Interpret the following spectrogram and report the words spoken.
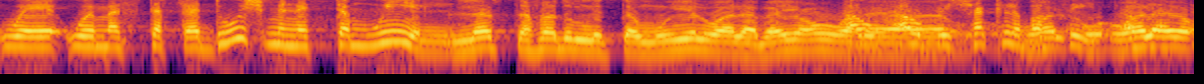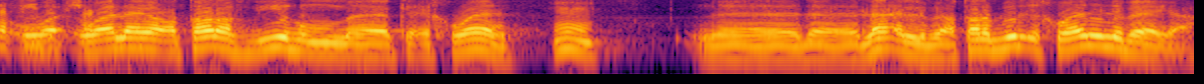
و وما استفادوش من التمويل. لا استفادوا من التمويل ولا بيعوا ولا أو بشكل بسيط، أو ولا يستفيدوا بشكل ولا بسيط. يعترف بيهم كإخوان. مم. آه، لا اللي بيعترف بيه الإخوان اللي بايع.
